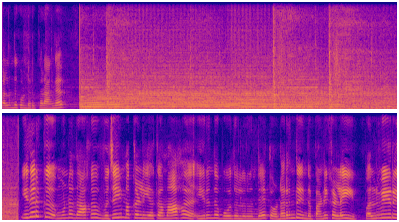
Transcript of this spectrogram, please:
கலந்து கொண்டிருக்கிறாங்க. முன்னதாக விஜய் மக்கள் இயக்கமாக இருந்த போதிலிருந்தே தொடர்ந்து இந்த பணிகளை பல்வேறு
